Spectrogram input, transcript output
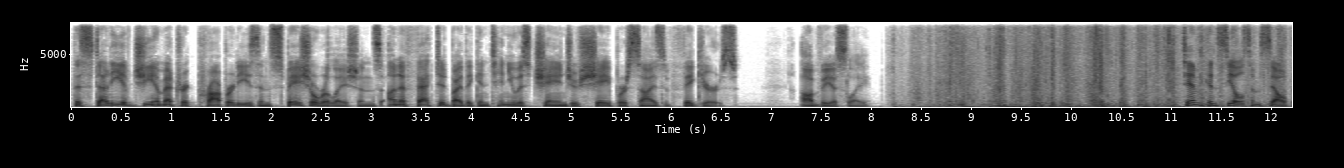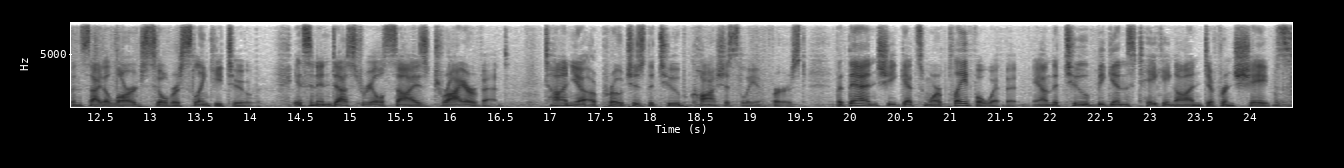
the study of geometric properties and spatial relations unaffected by the continuous change of shape or size of figures. Obviously. Tim conceals himself inside a large silver slinky tube. It's an industrial sized dryer vent. Tanya approaches the tube cautiously at first, but then she gets more playful with it, and the tube begins taking on different shapes.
